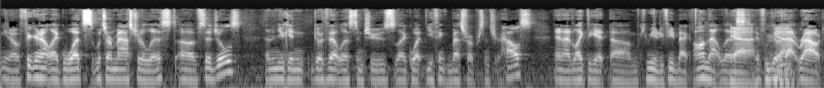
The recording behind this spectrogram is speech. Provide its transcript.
you know, figuring out like what's what's our master list of sigils, and then you can go through that list and choose like what you think best represents your house. And I'd like to get um, community feedback on that list Yeah. if we go Yeah. that route.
